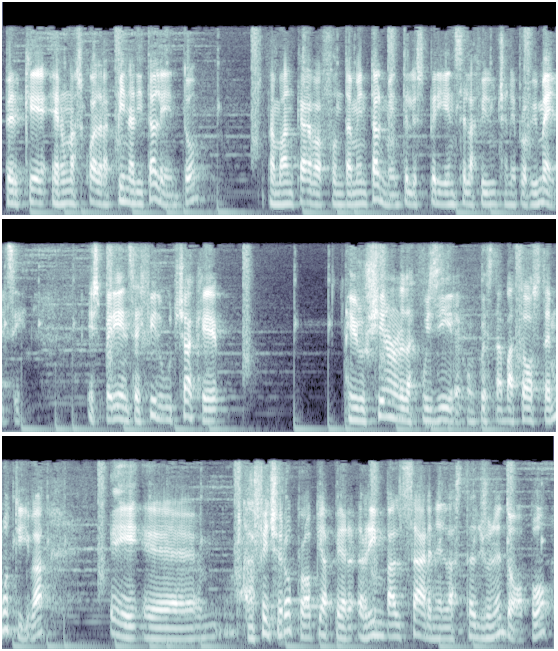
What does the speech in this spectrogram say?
perché era una squadra piena di talento ma mancava fondamentalmente l'esperienza e la fiducia nei propri mezzi. Esperienza e fiducia che riuscirono ad acquisire con questa batosta emotiva e eh, la fecero propria per rimbalzare nella stagione dopo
